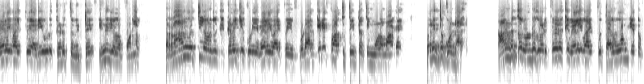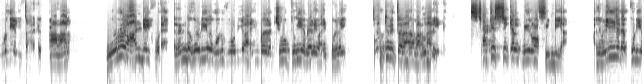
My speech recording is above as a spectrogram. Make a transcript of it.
வேலை வாய்ப்பை அடியோடு கெடுத்துவிட்டு இன்னும் சொல்ல போனால் இராணுவத்தில் அவர்களுக்கு கிடைக்கக்கூடிய வேலை வாய்ப்பையும் கூட அக்னிப்பாத்து திட்டத்தின் மூலமாக பறித்து கொண்டார்கள். ஆண்டுக்கு ரெண்டு கோடி பேருக்கு வேலை வாய்ப்பு தருவோம் என்று உறுதியளித்தார்கள். ஆனால் ஒரு ஆண்டில் கூட ரெண்டு கோடியோ ஒரு கோடியோ ஐம்பது லட்சமோ புதிய வேலை வாய்ப்புகளை தோற்றுவித்ததாக வரலாறு இல்லை. ஸ்டாட்டிஸ்டிக்கல் பியூரோ ஆஃப் இந்தியா அது வெளியிடக்கூடிய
